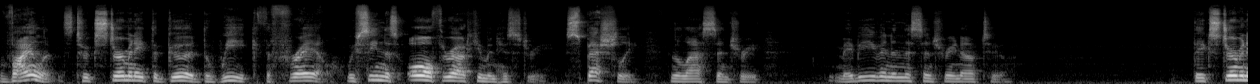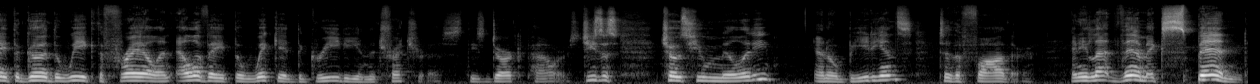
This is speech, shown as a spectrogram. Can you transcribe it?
violence to exterminate the good, the weak, the frail. We've seen this all throughout human history, especially in the last century, maybe even in this century now, too. They exterminate the good, the weak, the frail, and elevate the wicked, the greedy, and the treacherous, these dark powers. Jesus chose humility and obedience to the Father, and he let them expend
